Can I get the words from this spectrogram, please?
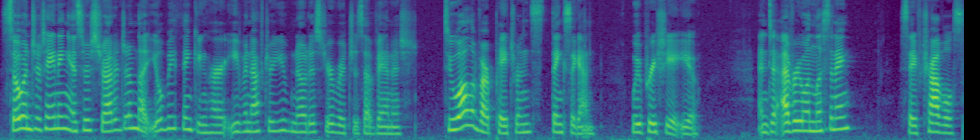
So entertaining is her stratagem that you'll be thanking her even after you've noticed your riches have vanished. To all of our patrons, thanks again. We appreciate you. And to everyone listening, safe travels.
